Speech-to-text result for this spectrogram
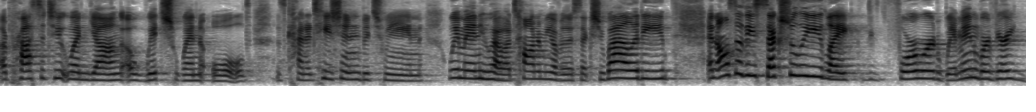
a prostitute when young, a witch when old. This connotation between women who have autonomy over their sexuality. And also these sexually like forward women were very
